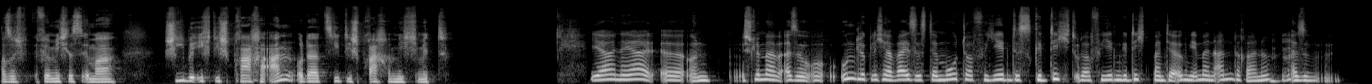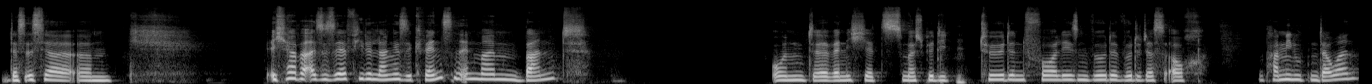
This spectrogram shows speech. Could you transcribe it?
Also ich, für mich ist immer, schiebe ich die Sprache an oder zieht die Sprache mich mit? Ja, naja, äh, und schlimmer, also unglücklicherweise ist der Motor für jedes Gedicht oder für jeden Gedichtband ja irgendwie immer ein anderer. Ne? Also das ist ja, ähm, Ich habe also sehr viele lange Sequenzen in meinem Band. Und äh, wenn ich jetzt zum Beispiel die Hm. Töden vorlesen würde, würde das auch ein paar Minuten dauern.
